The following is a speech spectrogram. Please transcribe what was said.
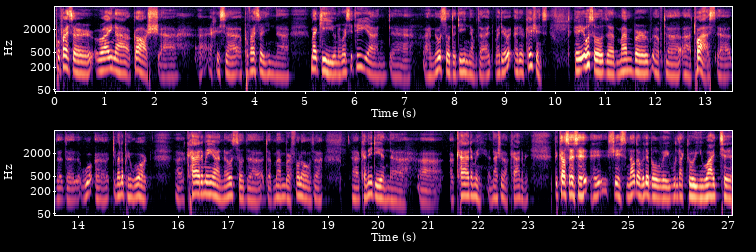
Professor Ratna Ghosh, he's a professor in uh, McGill University and, uh, and also the Dean of the edu- Educations. He also the member of the uh, TWAS, uh, the, the uh, Developing World uh, Academy, and also the, the member fellow of the uh, Canadian uh, uh, Academy, uh, National Academy. Because as he, he, she's not available, we would like to invite uh,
